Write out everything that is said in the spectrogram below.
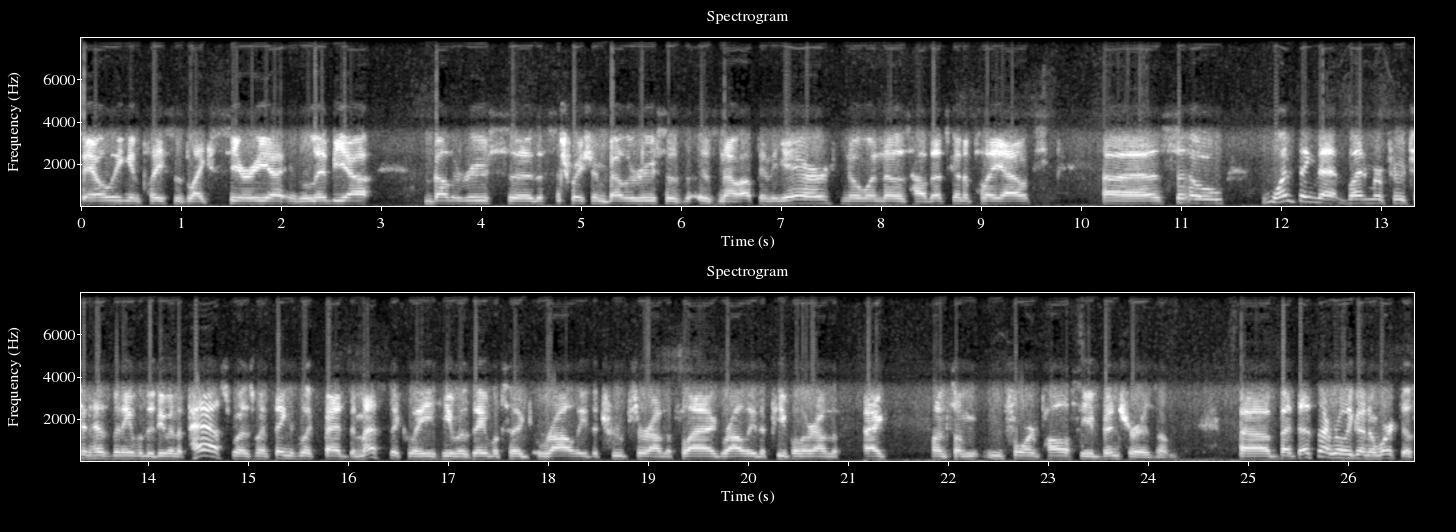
failing in places like Syria and Libya. Belarus, uh, the situation in Belarus is, is now up in the air. No one knows how that's going to play out. Uh, so one thing that Vladimir Putin has been able to do in the past was when things looked bad domestically, he was able to rally the troops around the flag, rally the people around the flag on some foreign policy adventurism. Uh, but that's not really going to work this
